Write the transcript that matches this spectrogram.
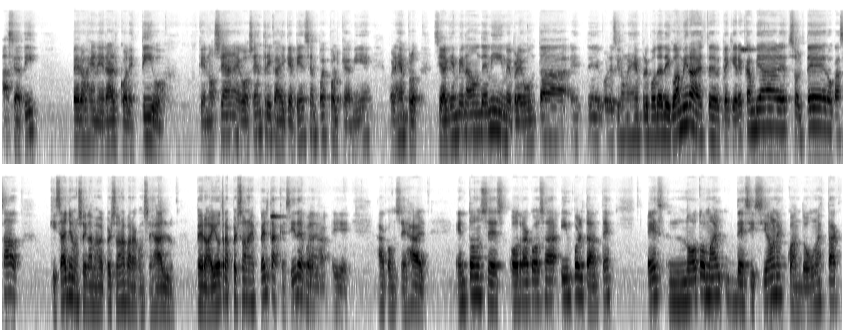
hacia ti, pero general, colectivo, que no sean egocéntricas y que piensen, pues, porque a mí, por ejemplo, si alguien viene a donde mí y me pregunta, este, por decir un ejemplo hipotético, ah, mira, este, te quieres cambiar, soltero, casado, quizás yo no soy la mejor persona para aconsejarlo pero hay otras personas expertas que sí te pueden eh, aconsejar. Entonces, otra cosa importante es no tomar decisiones cuando uno está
